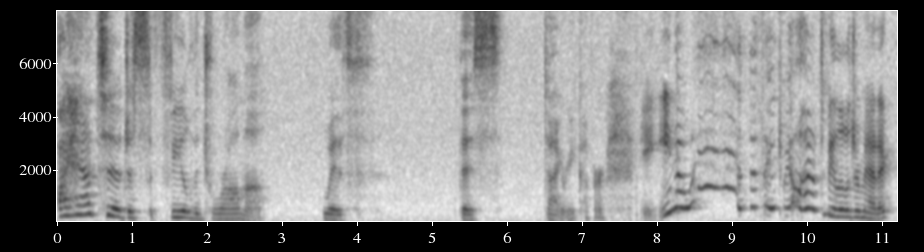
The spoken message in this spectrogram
I had to just feel the drama with this diary cover. You know, what? at this age, we all have to be a little dramatic.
